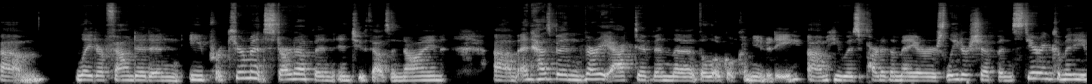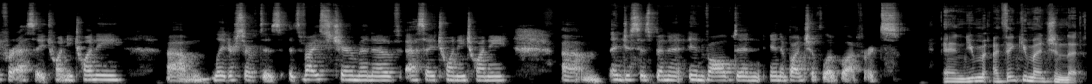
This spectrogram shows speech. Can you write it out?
Um, later founded an e procurement startup in, in 2009 um, and has been very active in the, the local community. Um, he was part of the mayor's leadership and steering committee for SA 2020. Um, later served as, as, vice chairman of SA 2020 um, and just has been involved in, in a bunch of local efforts. And you, I think you mentioned that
